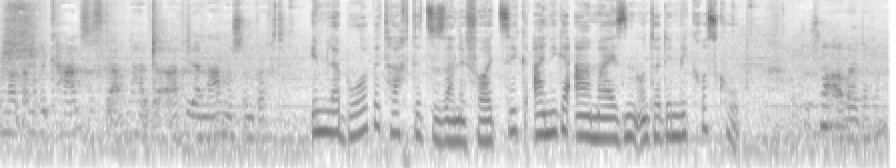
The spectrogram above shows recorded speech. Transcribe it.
eine nordamerikanische Sklavenhalterart, wie der Name schon sagt. Im Labor betrachtet Susanne Feuzig einige Ameisen unter dem Mikroskop. Das ist eine Arbeiterin.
